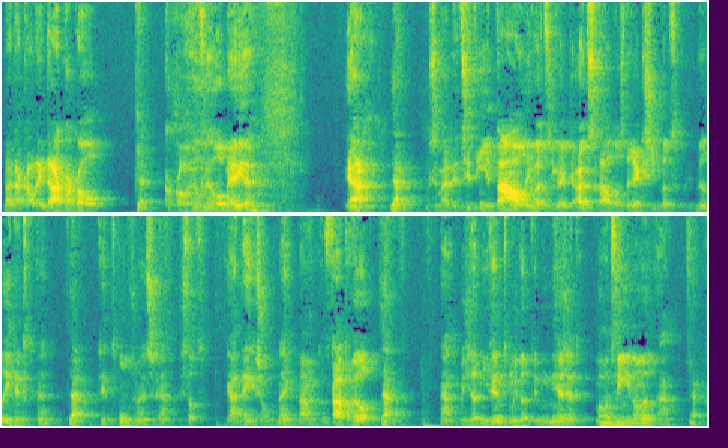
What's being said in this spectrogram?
Nou, daar kan, alleen daar kan ik al, ja. kan ik al heel veel mee, hè? Ja. ja. Zeg maar, dit zit in je taal, in wat, wat je uitstraalt als directie. Wat wil je dit, hè? Ja. Dit onze mensen, ja, is dat, ja, nee, zo, nee. Nou, dat staat er wel. Ja. Ja, als je dat niet vindt, moet je dat er niet neerzetten. Maar wat vind je dan wel? Ja. ja.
